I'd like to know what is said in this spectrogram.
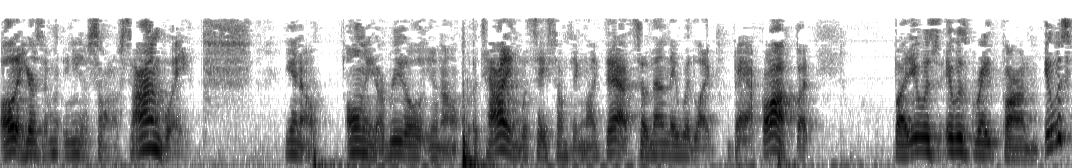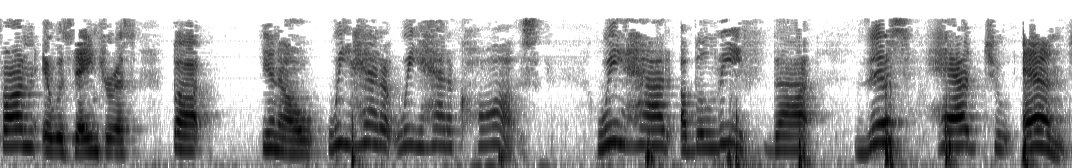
Oh, here's, you know, sono sangue. You know, only a real, you know, Italian would say something like that. So then they would like back off, but but it was it was great fun. It was fun. It was dangerous, but you know we had a we had a cause. We had a belief that this had to end.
